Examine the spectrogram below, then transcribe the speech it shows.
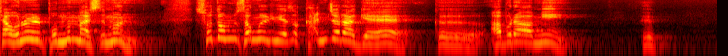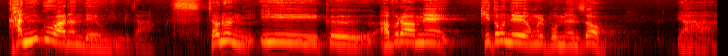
자, 오늘 본문 말씀은 소돔성을 위해서 간절하게 그 아브라함이 그 간구하는 내용입니다. 저는 이 그 아브라함의 기도 내용을 보면서 야,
